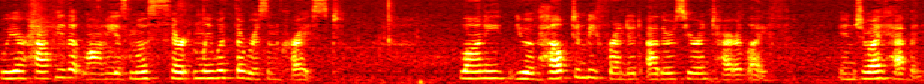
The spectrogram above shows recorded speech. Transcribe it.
we are happy that Lonnie is most certainly with the risen Christ. Lonnie, you have helped and befriended others your entire life. Enjoy heaven.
